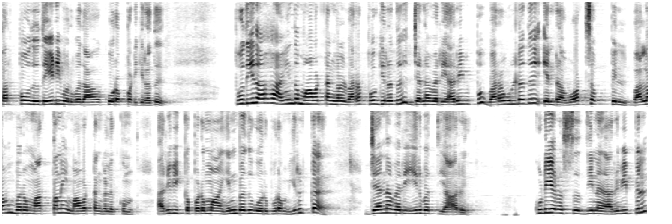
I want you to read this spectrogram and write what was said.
தற்போது தேடி வருவதாக கூறப்படுகிறது. புதிதாக ஐந்து மாவட்டங்கள் வரப்போகிறது. ஜனவரி அறிவிப்பு வரவுள்ளது என்ற வாட்ஸ்அப்பில் வலம் வரும் அத்தனை மாவட்டங்களுக்கும் அறிவிக்கப்படுமா என்பது ஒரு புறம் இருக்க ஜனவரி இருபத்தி ஆறு. குடியரசு தின அறிவிப்பில்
